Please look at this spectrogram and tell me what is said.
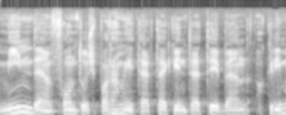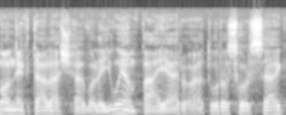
minden fontos paraméter tekintetében a Krim annektálásával egy olyan pályára állt Oroszország,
